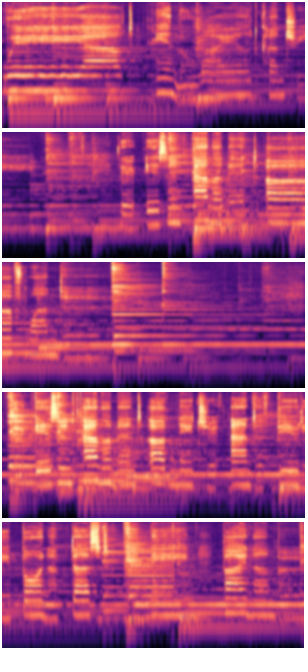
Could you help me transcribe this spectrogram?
Way out in the wild country, there is an element of wonder. There is an element of nature and of beauty born of dust in name by number.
